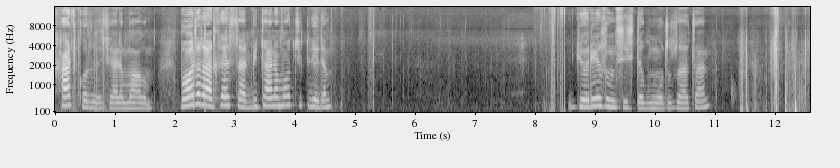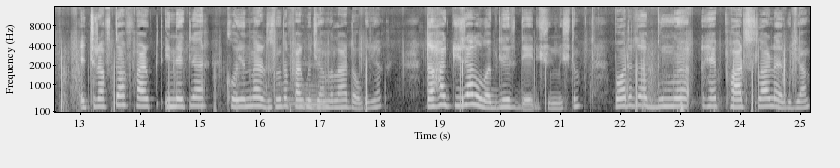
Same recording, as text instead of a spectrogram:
hardcore yani malum. Bu arada arkadaşlar bir tane mod yükledim. Görüyorsunuz işte bu modu zaten etrafta farklı inekler, koyunlar dışında farklı canlılar da olacak. Daha güzel olabilir diye düşünmüştüm. Bu arada bunu hep partslarla yapacağım.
